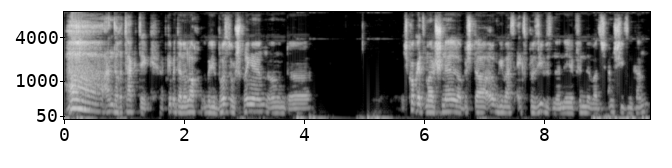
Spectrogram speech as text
Ah, andere Taktik. Was gibt es denn noch? Über die Brüstung springen und äh, ich gucke jetzt mal schnell, ob ich da irgendwie was Explosives in der Nähe finde, was ich anschießen kann.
